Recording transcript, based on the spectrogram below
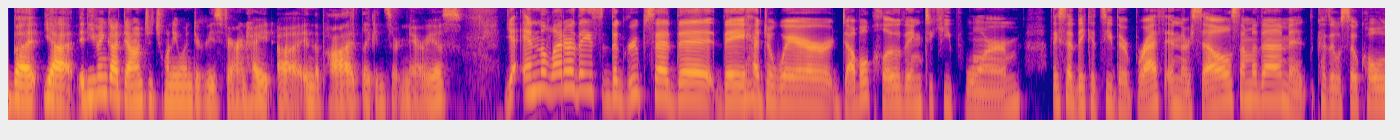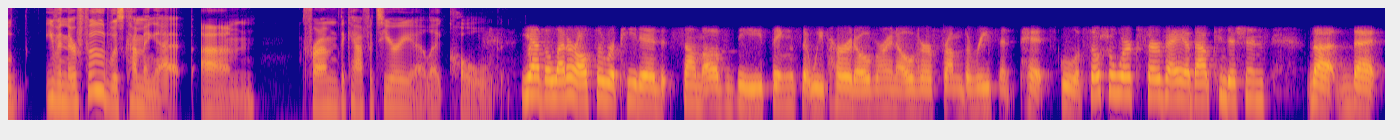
but yeah, it even got down to 21 degrees Fahrenheit uh, in the pod, like in certain areas. Yeah, in the letter, they the group said that they had to wear double clothing to keep warm. They said they could see their breath in their cells, some of them, because it, it was so cold. Even their food was coming up. Um, from the cafeteria, like cold. Yeah, the letter also repeated some of the things that we've heard over and over from the recent Pitt School of Social Work survey about conditions. That that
